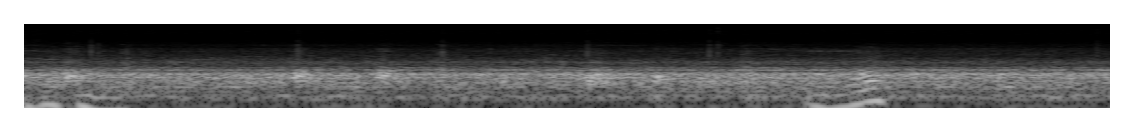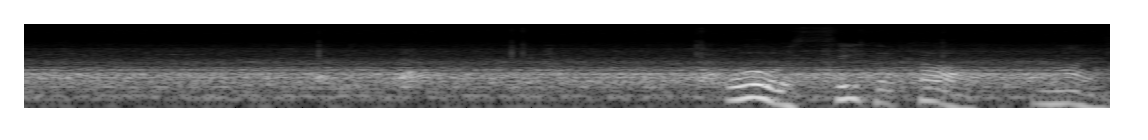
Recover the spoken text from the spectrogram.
Is it coming? There we go. Ooh, secret car. Nice.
